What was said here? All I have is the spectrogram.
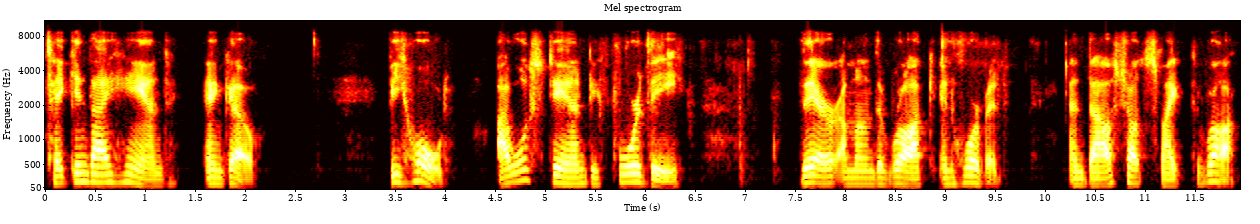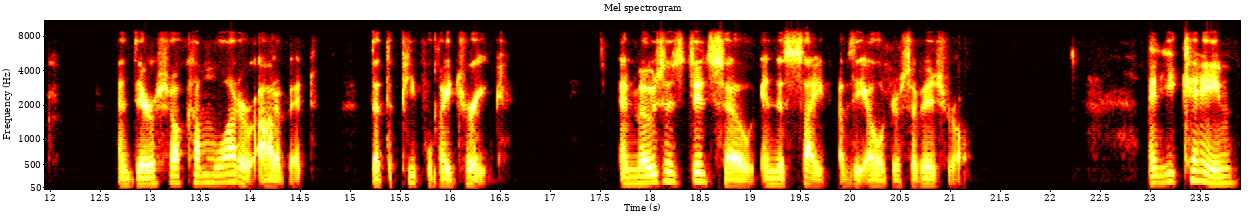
Take in thy hand and go. Behold, I will stand before thee there among the rock in Horeb, and thou shalt smite the rock, and there shall come water out of it, that the people may drink. And Moses did so in the sight of the elders of Israel. And he came,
